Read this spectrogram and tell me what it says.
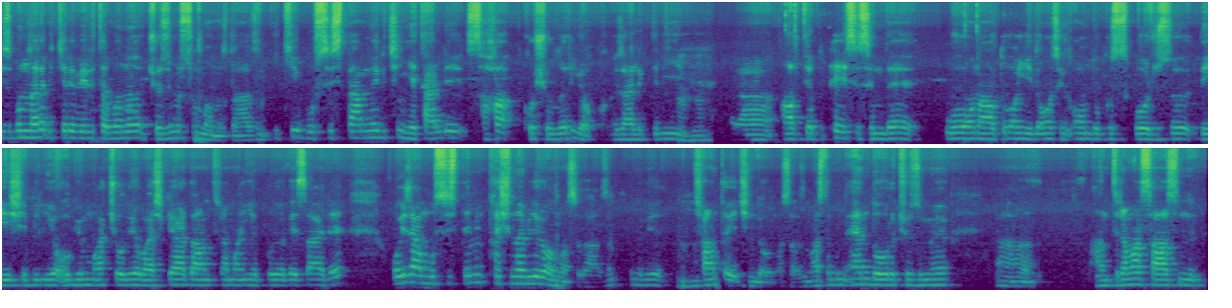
Biz bunlara bir kere veri tabanı çözümü sunmamız lazım. İki, bu sistemler için yeterli saha koşulları yok. Özellikle bir hı hı. E, altyapı tesisinde U16, 17, 18, 19 sporcusu değişebiliyor. O gün maç oluyor, başka yerde antrenman yapılıyor vesaire. O yüzden bu sistemin taşınabilir olması lazım. Bunu bir Hı-hı. çanta içinde olması lazım. Aslında bunun en doğru çözümü antrenman sahasının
